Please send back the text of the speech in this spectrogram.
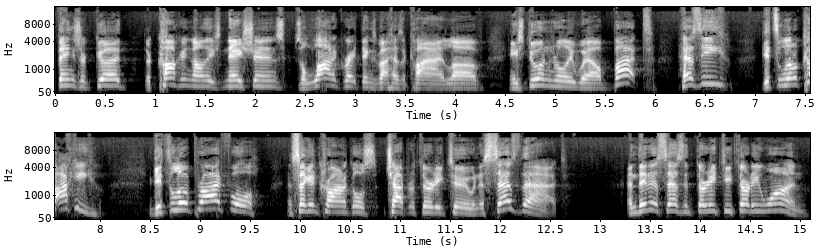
Things are good. They're conquering all these nations. There's a lot of great things about Hezekiah I love. He's doing really well. But Hezi gets a little cocky, gets a little prideful in Second Chronicles chapter 32. And it says that. And then it says in 32 31,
